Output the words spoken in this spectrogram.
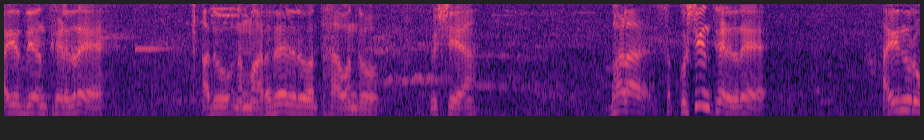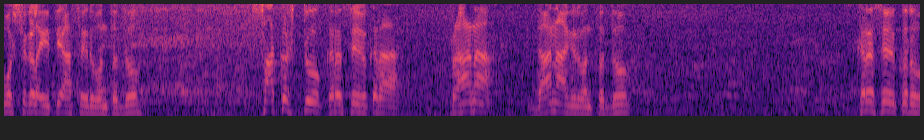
ಅಯೋಧ್ಯೆ ಅಂತ ಹೇಳಿದರೆ ಅದು ನಮ್ಮ ಹೃದಯದಲ್ಲಿರುವಂತಹ ಒಂದು ವಿಷಯ. ಬಹಳ ಖುಷಿ ಅಂತ ಹೇಳಿದರೆ ಐನೂರು ವರ್ಷಗಳ ಇತಿಹಾಸ ಇರುವಂಥದ್ದು, ಸಾಕಷ್ಟು ಕರಸೇವಕರ ಪ್ರಾಣ ದಾನ ಆಗಿರುವಂಥದ್ದು. ಕರಸೇವಕರು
